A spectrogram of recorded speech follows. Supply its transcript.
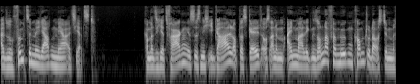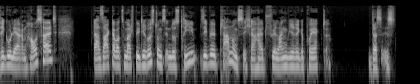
also 15 Milliarden mehr als jetzt. Kann man sich jetzt fragen, ist es nicht egal, ob das Geld aus einem einmaligen Sondervermögen kommt oder aus dem regulären Haushalt? Da sagt aber zum Beispiel die Rüstungsindustrie, sie will Planungssicherheit für langwierige Projekte. Das ist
